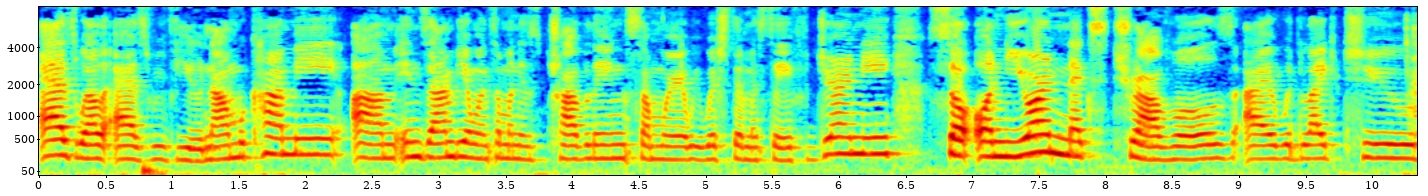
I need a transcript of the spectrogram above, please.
as well as review. Now, Mukami, um, in Zambia, when someone is traveling somewhere, we wish them a safe journey. So, on your next travels, I would like to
